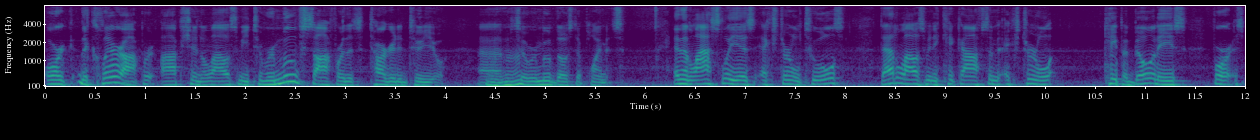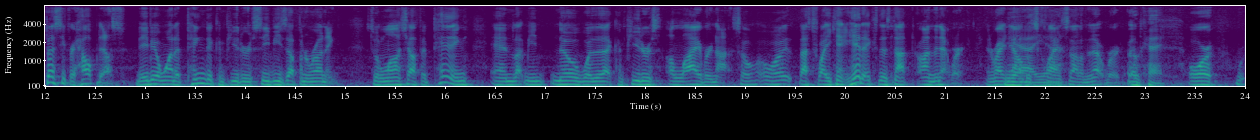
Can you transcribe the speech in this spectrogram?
or the clear op- option allows me to remove software that's targeted to you. Um, So remove those deployments. And then lastly is external tools. That allows me to kick off some external capabilities for, especially for help desk. Maybe I want to ping the computer, see if he's up and running. So it'll launch off a ping and let me know whether that computer's alive or not. So well, that's why you can't hit it because it's not on the network. And right now Yeah, this yeah. client's not on the network. but- Okay. Or r-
